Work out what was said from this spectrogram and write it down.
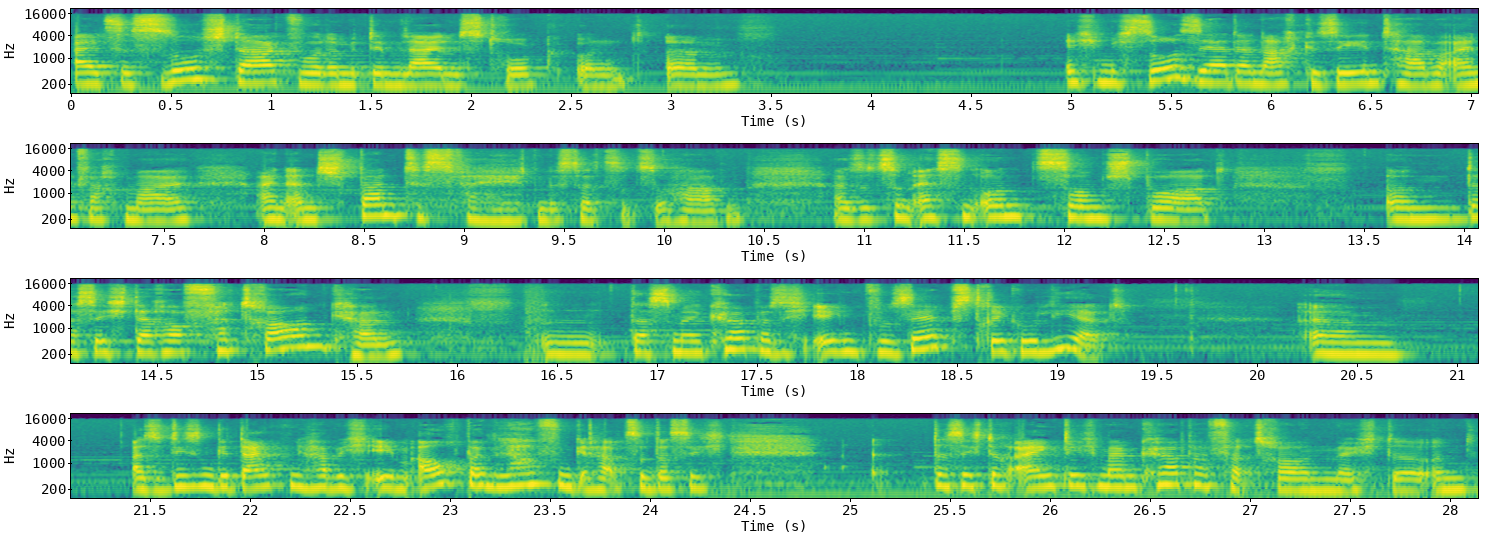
als es so stark wurde mit dem Leidensdruck und ähm, ich mich so sehr danach gesehnt habe, einfach mal ein entspanntes Verhältnis dazu zu haben. Also zum Essen und zum Sport. Und dass ich darauf vertrauen kann, dass mein Körper sich irgendwo selbst reguliert. Ähm, also diesen Gedanken habe ich eben auch beim Laufen gehabt, so dass ich, dass ich doch eigentlich meinem Körper vertrauen möchte. Und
